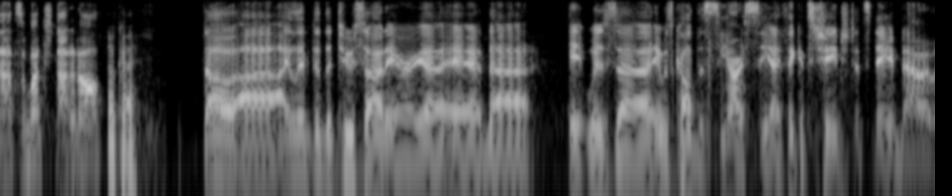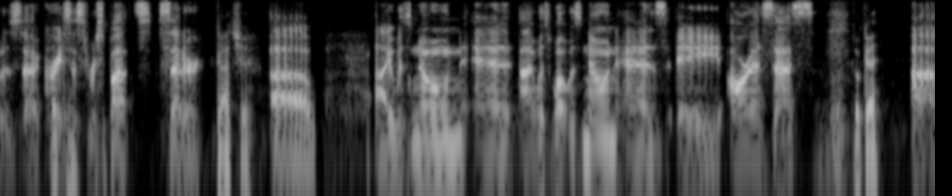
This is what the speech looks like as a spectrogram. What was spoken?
not so much. Not at all. Okay. No, uh, I lived in the Tucson area, and uh, it was uh, it was called the CRC. I think it's changed its name now. It was uh, Crisis Response Center. Gotcha. Uh, I was known as I was what was known as a RSS, Okay. uh,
